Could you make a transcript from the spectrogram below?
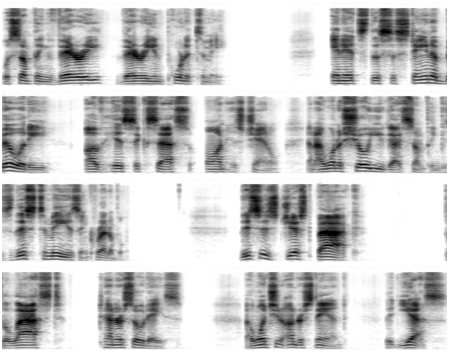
with something very, very important to me. And it's the sustainability of his success on his channel. And I want to show you guys something because this to me is incredible. This is just back the last 10 or so days. I want you to understand that yes,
